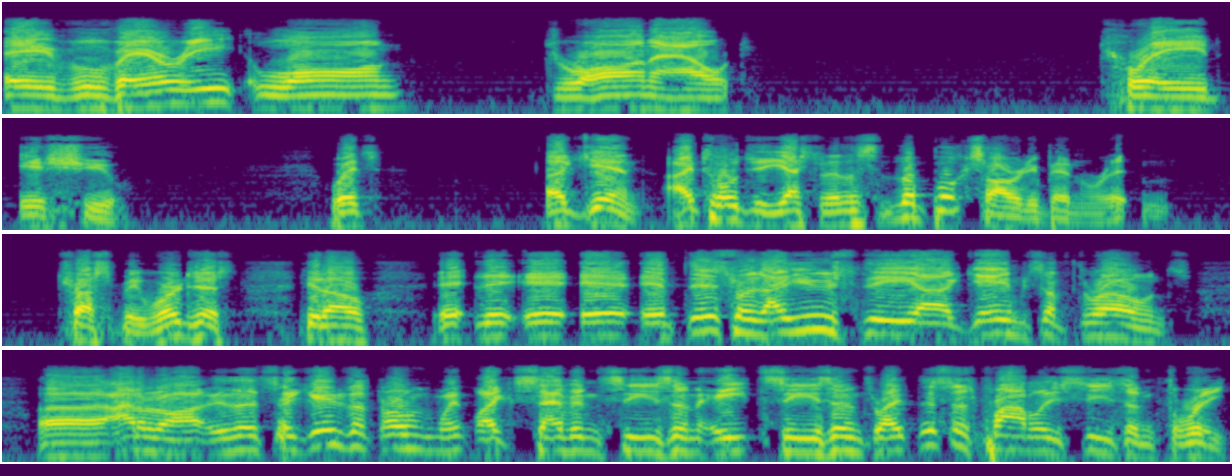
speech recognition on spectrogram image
a very long, drawn out trade issue. Which, again, I told you yesterday, listen, the book's already been written. Trust me, we're just, you know, it, it, it, if this was, I used the uh, Games of Thrones. Uh, I don't know. Let's say Games of Thrones went like seven season, eight seasons, right? This is probably season three.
